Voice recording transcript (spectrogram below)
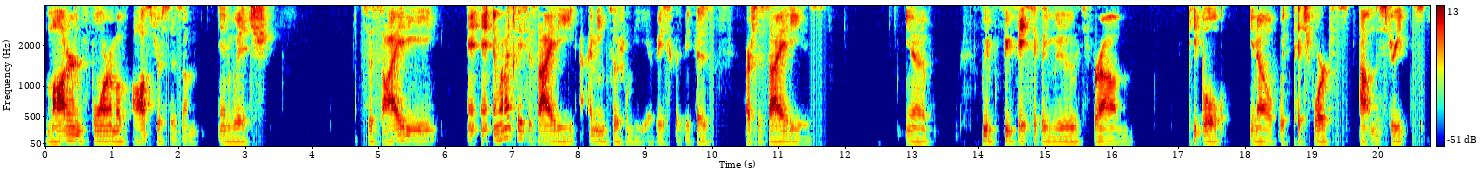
modern form of ostracism in which society and, and, when I say society, I mean social media basically, because our society is, you know, we've we've basically moved from people, you know, with pitchforks out in the streets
